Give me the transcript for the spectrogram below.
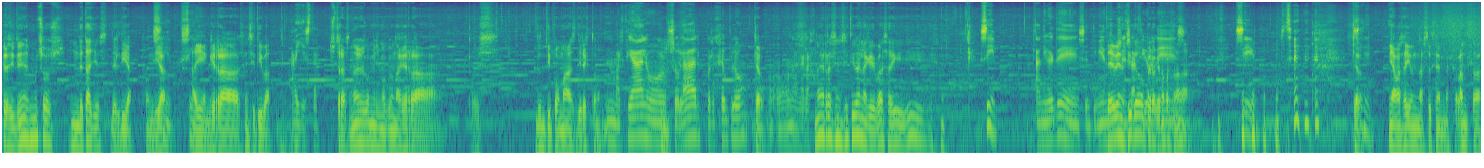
Pero si tienes muchos detalles del día, son día Sí, sí. ahí en guerra sensitiva, Ahí está. ostras, no es lo mismo que una guerra, pues, de un tipo más directo, ¿no? Marcial o Mm. solar, por ejemplo, Claro. o, o una guerra. Una guerra sensitiva en la que vas ahí y Sí, a nivel de sentimientos. te he vencido, pero que no pasa nada. Sí. Claro. Sí. Y además hay una astucia en mezcolanza,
